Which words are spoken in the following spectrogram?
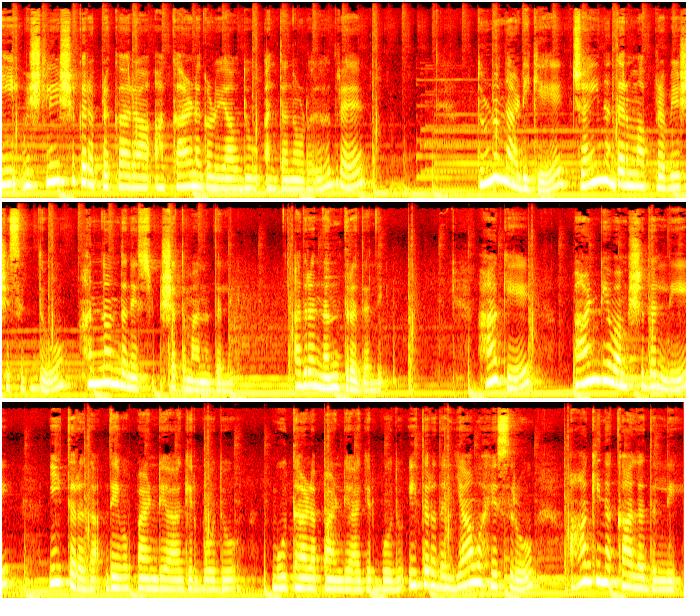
ಈ ವಿಶ್ಲೇಷಕರ ಪ್ರಕಾರ ಆ ಕಾರಣಗಳು ಯಾವುದು ಅಂತ ನೋಡೋದಾದರೆ, ತುಳುನಾಡಿಗೆ ಜೈನ ಧರ್ಮ ಪ್ರವೇಶಿಸಿದ್ದು ಹನ್ನೊಂದನೇ ಶತಮಾನದಲ್ಲಿ, ಅದರ ನಂತರದಲ್ಲಿ. ಹಾಗೆ ಪಾಂಡ್ಯ ವಂಶದಲ್ಲಿ ಈ ಥರದ ದೇವಪಾಂಡ್ಯ ಆಗಿರ್ಬೋದು, ಭೂತಾಳ ಪಾಂಡ್ಯ ಆಗಿರ್ಬೋದು, ಈ ಥರದ ಯಾವ ಹೆಸರು ಆಗಿನ ಕಾಲದಲ್ಲಿ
